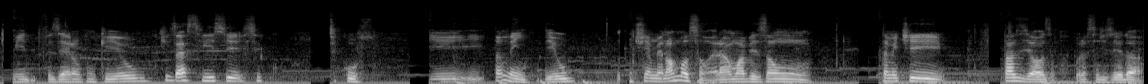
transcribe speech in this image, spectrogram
que me fizeram com que eu quisesse esse, esse, esse curso. E, e, também, eu não tinha a menor noção, era uma visão totalmente fantasiosa, por assim dizer, da,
